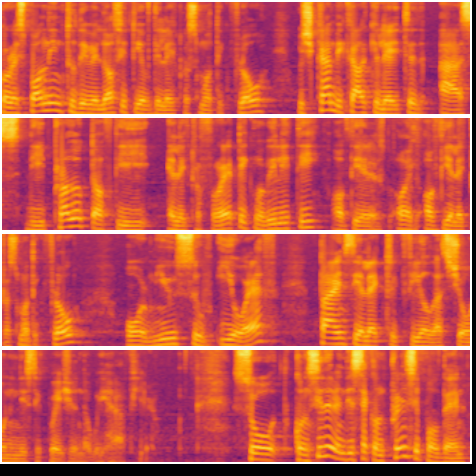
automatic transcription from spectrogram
corresponding to the velocity of the electroosmotic flow, which can be calculated as the product of the electrophoretic mobility of the, of the electroosmotic flow, or mu sub EOF, times the electric field as shown in this equation that we have here. So considering this second principle then,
